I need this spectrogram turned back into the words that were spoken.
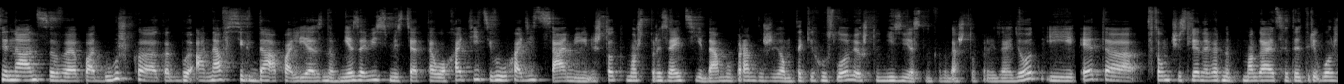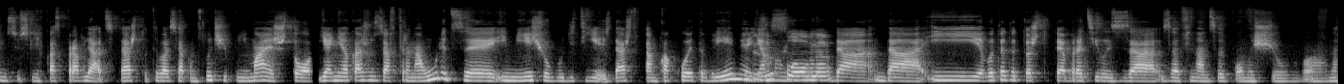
финансовая подушка, как бы, она всегда полезна, вне зависимости от того, хотите вы уходить сами или что-то может произойти. Да, мы правда живем в таких условиях, что неизвестно, когда что произойдет. И это в том числе, наверное, помогает с этой тревожностью слегка справляться, да, что ты во всяком случае понимаешь, что я не окажусь завтра на улице, и мне нечего будет есть, да, что там какое-то время Безусловно. я могу... Да, да. И вот это то, что ты обратилась за, за финансовой помощью в на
